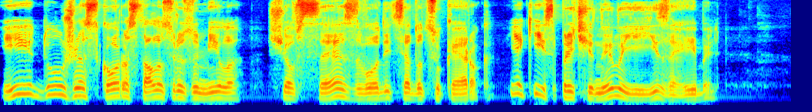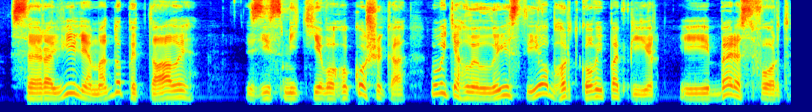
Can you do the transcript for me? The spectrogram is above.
і дуже скоро стало зрозуміло, що все зводиться до цукерок, які спричинили її загибель. Сера Вільяма допитали. Зі сміттєвого кошика витягли лист і обгортковий папір, і Бересфорд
